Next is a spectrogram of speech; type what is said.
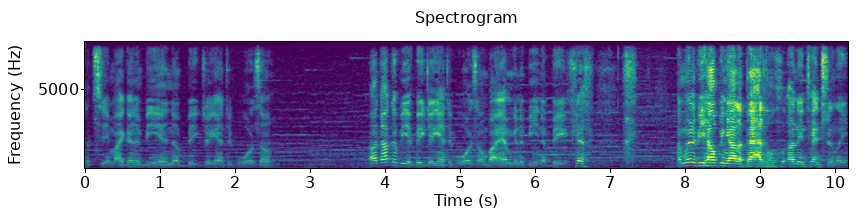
let's see, am I going to be in a big, gigantic war zone? Uh, not going to be a big, gigantic war zone, but I am going to be in a big, I'm going to be helping out a battle unintentionally.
